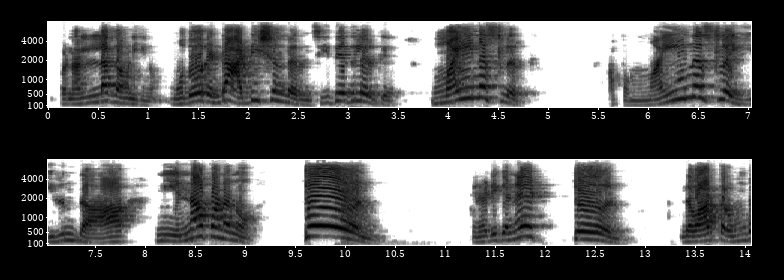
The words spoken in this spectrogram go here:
இப்ப நல்லா கவனிக்கணும். முதல் ரெண்டு அடிஷன்ல இருந்துச்சு. இது எதுல இருக்கு? மைனஸ்ல இருக்கு. அப்ப மைனஸ்ல இருந்தா நீ என்ன பண்ணணும்? டேர்ன் என்னடி கண்ணு? டேர்ன் இந்த வார்த்தை ரொம்ப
